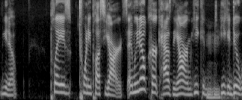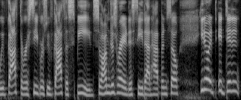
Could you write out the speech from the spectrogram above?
you know plays 20 plus yards and we know kirk has the arm he can mm-hmm. he can do it we've got the receivers we've got the speed so i'm just ready to see that happen so you know it, it didn't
